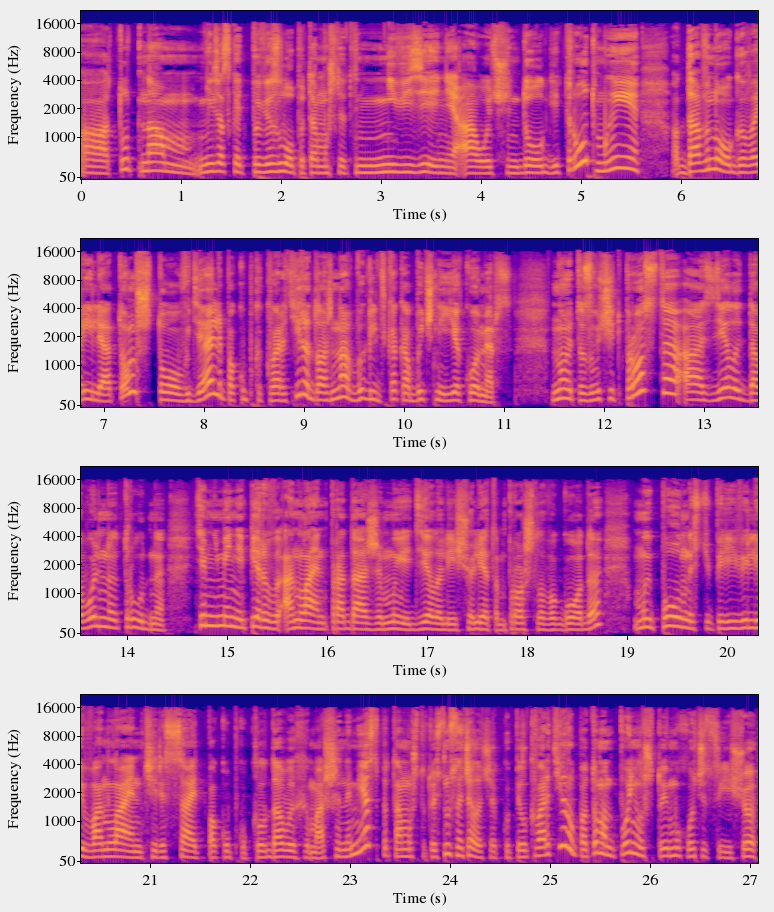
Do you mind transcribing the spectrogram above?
А, тут нам, нельзя сказать, повезло, потому что это не везение, а очень долгий труд. Мы давно говорили о том, что в идеале покупка квартиры должна выглядеть как обычный e-commerce. Но это звучит просто, а сделать довольно трудно. Тем не менее, первые онлайн-продажи мы делали еще летом прошлого года. Мы полностью перевели в онлайн через сайт покупку кладовых и машин и мест, потому что, то есть, ну, сначала человек купил квартиру, потом он понял, что ему хочется еще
